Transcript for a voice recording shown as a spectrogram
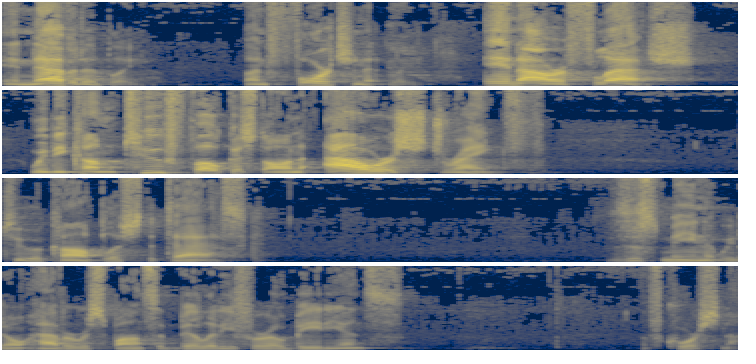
inevitably, unfortunately, in our flesh, we become too focused on our strength to accomplish the task. Does this mean that we don't have a responsibility for obedience? Of course not.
